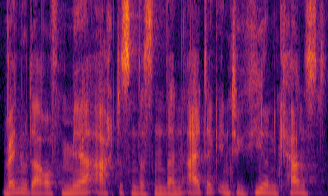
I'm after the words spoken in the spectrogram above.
wenn du darauf mehr achtest und das in deinen Alltag integrieren kannst,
